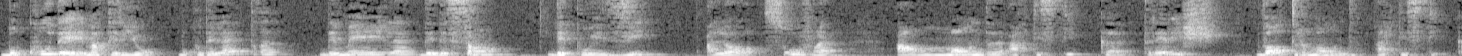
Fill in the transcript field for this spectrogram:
beaucoup de matériaux, beaucoup de lettres, des mails, des dessins, des poésies. Alors s'ouvre un monde artistique très riche, votre monde artistique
